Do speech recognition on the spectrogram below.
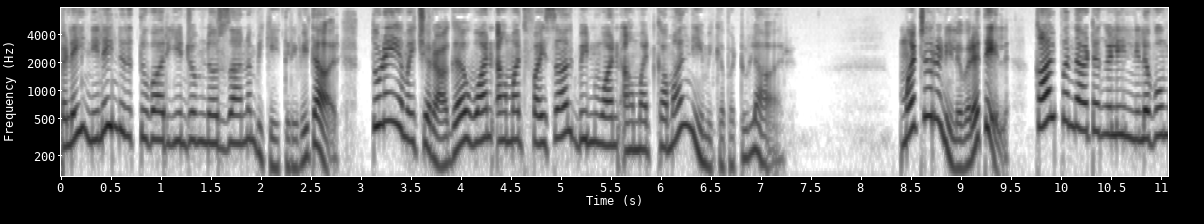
களை நிலைநிறுத்துவார் என்றும் நொர்சா நம்பிக்கை தெரிவித்தார் துணை அமைச்சராக Wan Ahmad Fayhsal bin Wan Ahmad Kamal நியமிக்கப்பட்டுள்ளார் மற்றொரு நிலவரத்தில் கால்பந்தாட்டங்களில் நிலவும்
